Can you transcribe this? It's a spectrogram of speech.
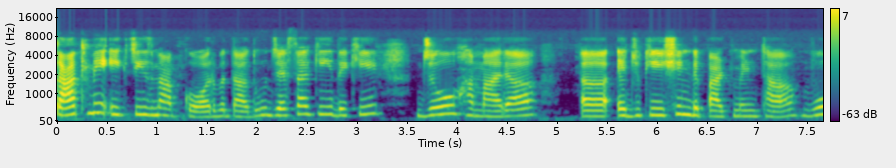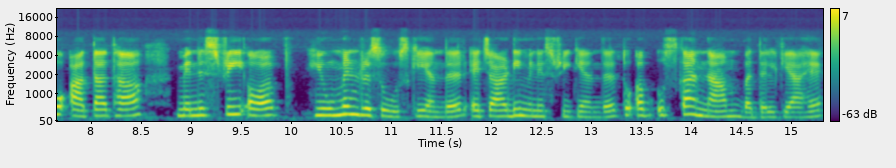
साथ में एक चीज़ मैं आपको और बता दूँ, जैसा कि देखिए, जो हमारा एजुकेशन डिपार्टमेंट था, वो आता था मिनिस्ट्री ऑफ़ ह्यूमन रिसोर्स के अंदर एच आर डी मिनिस्ट्री के अंदर तो अब उसका नाम बदल गया है।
